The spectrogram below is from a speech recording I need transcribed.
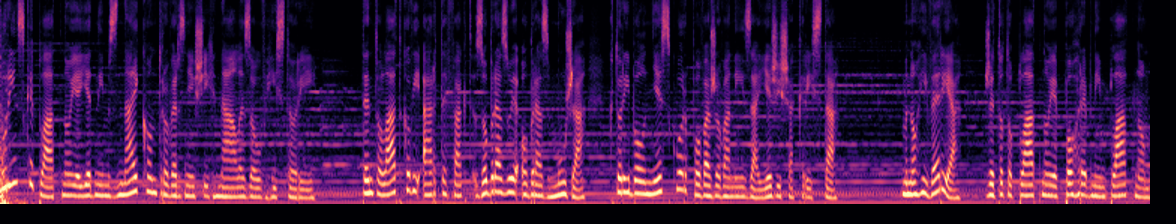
Turínske plátno je jedným z najkontroverznejších nálezov v histórii – tento látkový artefakt zobrazuje obraz muža, ktorý bol neskôr považovaný za Ježiša Krista. Mnohí veria, že toto plátno je pohrebným plátnom,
